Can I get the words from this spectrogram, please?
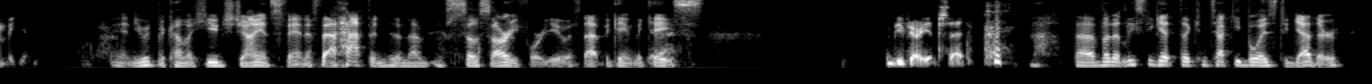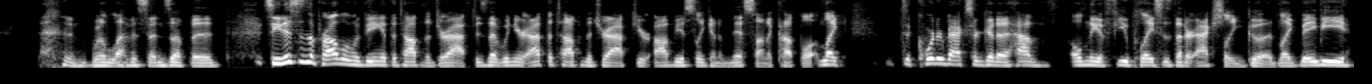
him again. Man, you would become a huge Giants fan if that happened, and I'm so sorry for you if that became the Yeah. case. I'd be very upset. Uh, but at least you get the Kentucky boys together. And Will Levis ends up a. See, this is the problem with being at the top of the draft is that when you're at the top of the draft, you're obviously going to miss on a couple. Like the quarterbacks are going to have only a few places that are actually good. Like maybe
